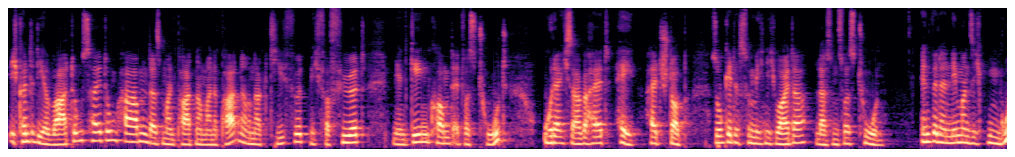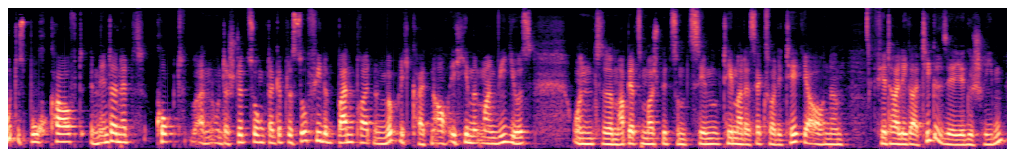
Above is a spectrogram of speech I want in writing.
Ich könnte die Erwartungshaltung haben, dass mein Partner, meine Partnerin aktiv wird, mich verführt, mir entgegenkommt, etwas tut. Oder ich sage halt, hey, halt, stopp. So geht es für mich nicht weiter, lass uns was tun. Entweder indem man sich ein gutes Buch kauft, im Internet guckt an Unterstützung, da gibt es so viele Bandbreiten und Möglichkeiten, auch ich hier mit meinen Videos und ähm, habe ja zum Beispiel zum Thema der Sexualität ja auch eine vierteilige Artikelserie geschrieben,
